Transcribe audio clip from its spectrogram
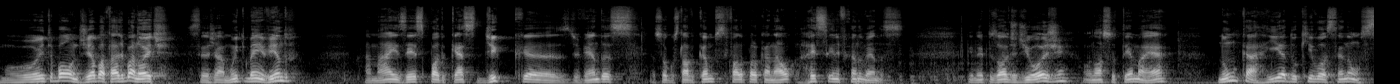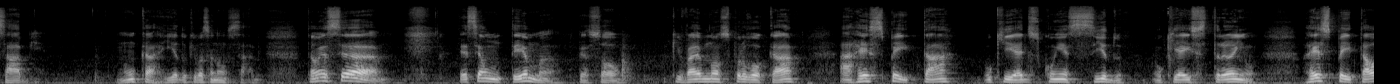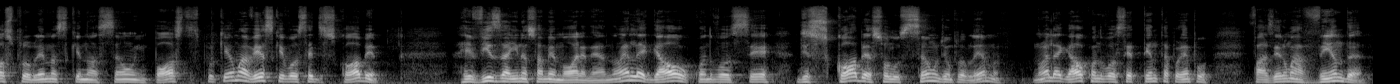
Muito bom dia, boa tarde, boa noite. Seja muito bem-vindo a mais esse podcast Dicas de Vendas. Eu sou Gustavo Campos e falo para o canal Ressignificando Vendas. E no episódio de hoje, o nosso tema é Nunca ria do que você não sabe. Nunca ria do que você não sabe. Então esse é, esse é um tema, pessoal, que vai nos provocar a respeitar o que é desconhecido, o que é estranho, respeitar os problemas que nós são impostos, porque uma vez que você descobre, revisa aí na sua memória, né? Não é legal quando você descobre a solução de um problema, não é legal quando você tenta, por exemplo, fazer uma venda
